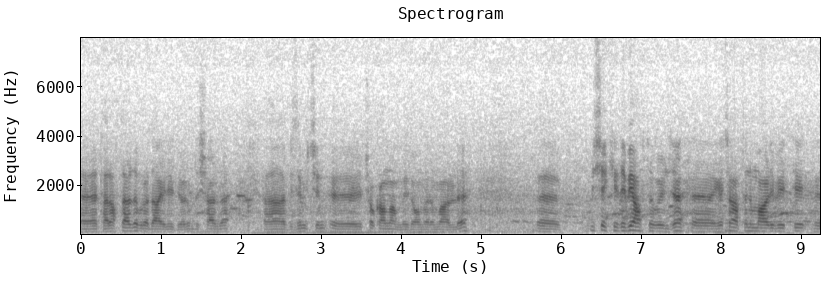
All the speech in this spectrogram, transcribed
E, taraftar da burada dahil ediyorum. Dışarıda e, bizim için e, çok anlamlıydı onların varlığı. E, bir şekilde bir hafta boyunca e, geçen haftanın mağlubiyeti e,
